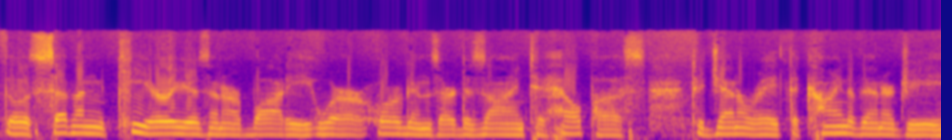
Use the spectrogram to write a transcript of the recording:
Those seven key areas in our body where our organs are designed to help us to generate the kind of energy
